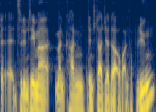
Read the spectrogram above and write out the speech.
Äh, zu dem Thema, man kann den Staat ja da auch einfach belügen.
